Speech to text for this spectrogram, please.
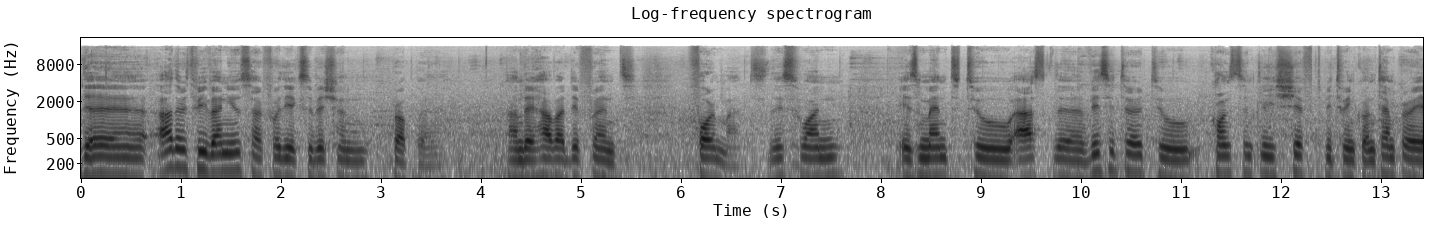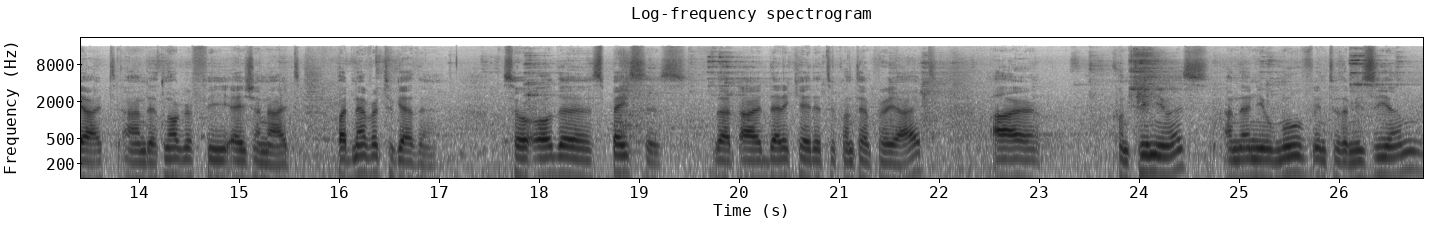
The other three venues are for the exhibition proper, and they have a different format. This one is meant to ask the visitor to constantly shift between contemporary art and ethnography, Asian art, but never together. So all the spaces that are dedicated to contemporary art are continuous, and then you move into the museum.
